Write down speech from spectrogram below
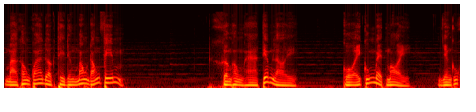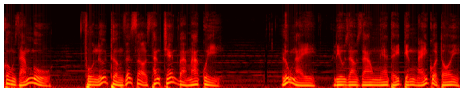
Mà không qua được thì đừng mong đóng phim. Khương Hồng Hà tiếp lời. Cô ấy cũng mệt mỏi, nhưng cũng không dám ngủ. Phụ nữ thường rất sợ xác chết và ma quỷ. Lúc này, Liêu Giao Giao nghe thấy tiếng ngáy của tôi,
